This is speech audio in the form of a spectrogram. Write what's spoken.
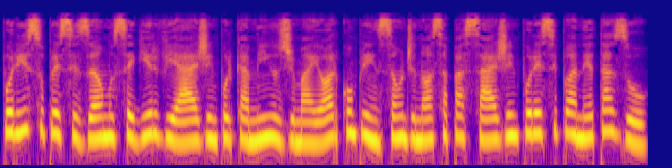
Por isso precisamos seguir viagem por caminhos de maior compreensão de nossa passagem por esse planeta azul.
